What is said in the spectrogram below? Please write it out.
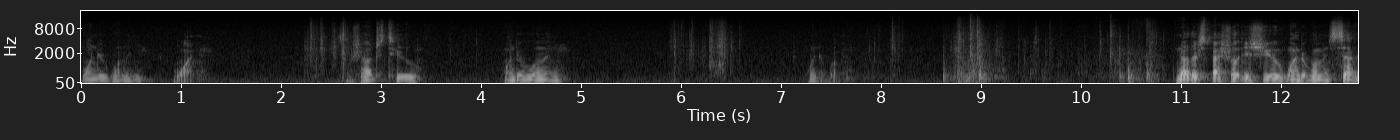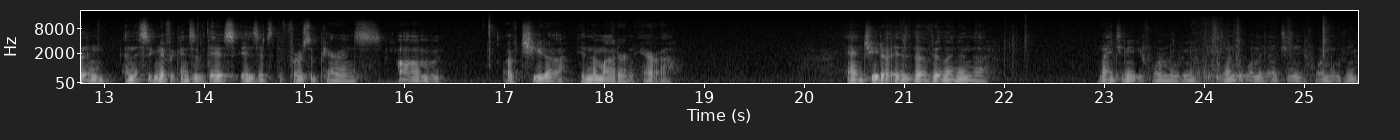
Wonder Woman 1. So shouts to Wonder Woman, Wonder Woman. Another special issue, Wonder Woman 7, and the significance of this is it's the first appearance um, of Cheetah in the modern era. And Cheetah is the villain in the 1984 movie, Wonder Woman 1984 movie.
